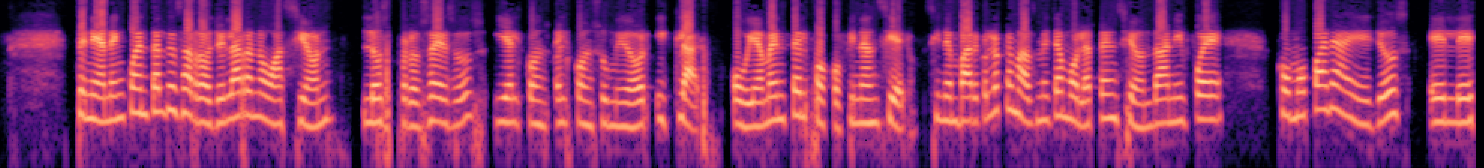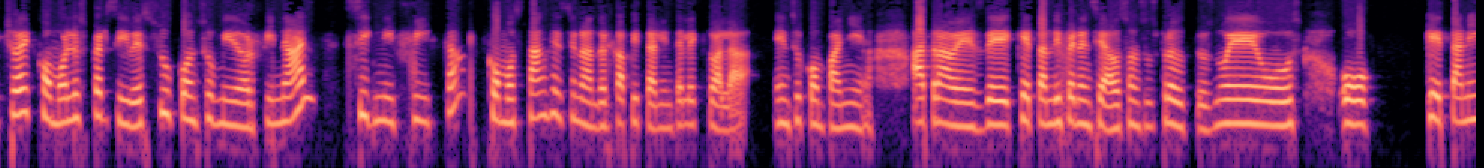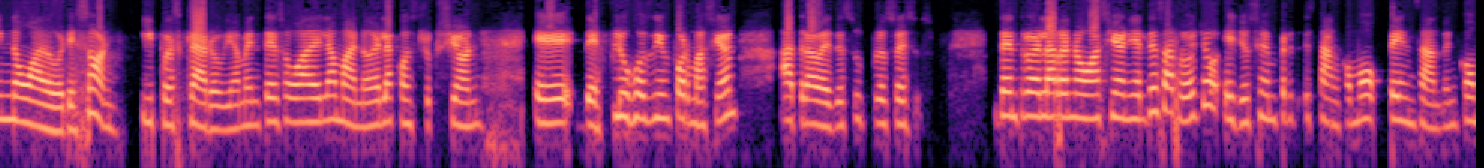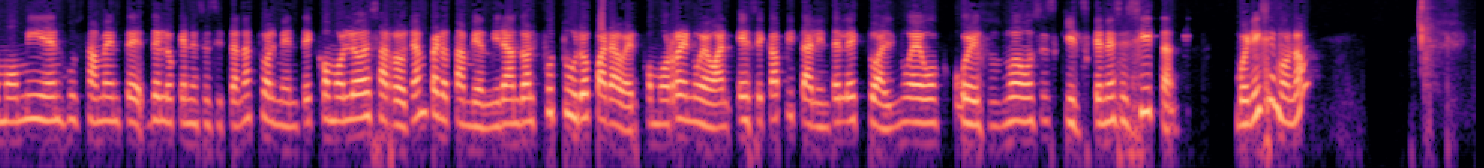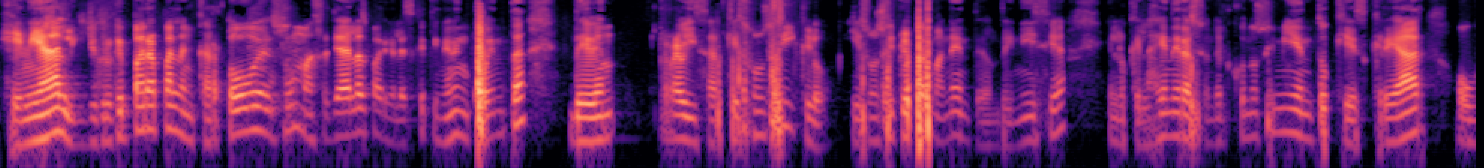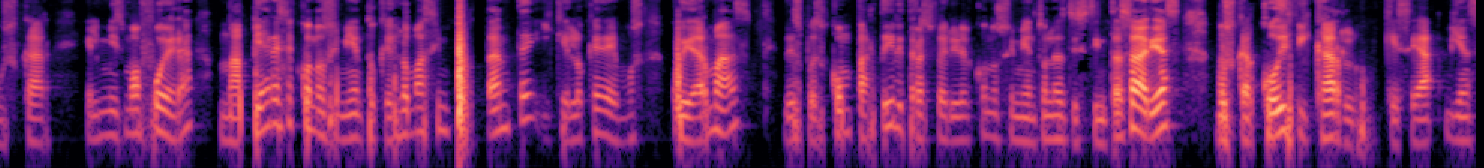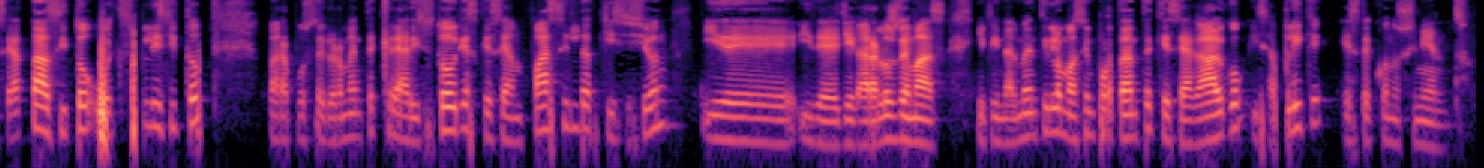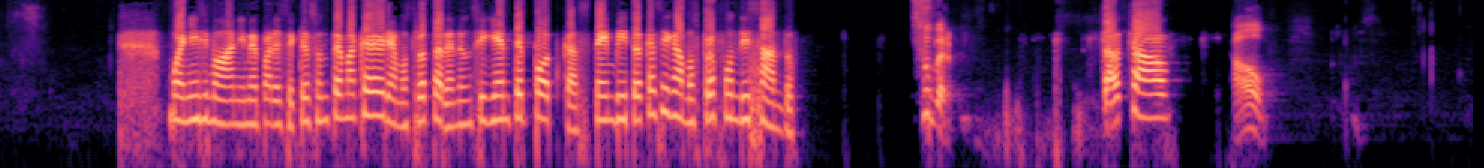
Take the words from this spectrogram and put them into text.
tenían en cuenta el desarrollo y la renovación, los procesos y el, el, consumidor y claro, obviamente el foco financiero. Sin embargo, lo que más me llamó la atención, Dani, fue cómo para ellos el hecho de cómo los percibe su consumidor final significa cómo están gestionando el capital intelectual en su compañía a través de qué tan diferenciados son sus productos nuevos o qué tan innovadores son. Y pues claro, obviamente eso va de la mano de la construcción eh, de flujos de información a través de sus procesos. Dentro de la renovación y el desarrollo, ellos siempre están como pensando en cómo miden justamente de lo que necesitan actualmente, cómo lo desarrollan, pero también mirando al futuro para ver cómo renuevan ese capital intelectual nuevo o esos nuevos skills que necesitan. Buenísimo, ¿no? Genial. Yo creo que para apalancar todo eso, más allá de las variables que tienen en cuenta, deben revisar que es un ciclo y es un ciclo permanente donde inicia en lo que es la generación del conocimiento, que es crear o buscar el mismo afuera, mapear ese conocimiento, que es lo más importante y que es lo que debemos cuidar más, después compartir y transferir el conocimiento en las distintas áreas, buscar codificarlo, que sea bien sea tácito o explícito, para posteriormente crear historias que sean fácil de adquisición y de, y de llegar a los demás. Y finalmente, y lo más importante, que se haga algo y se aplique este conocimiento. Buenísimo, Dani. Me parece que es un tema que deberíamos tratar en un siguiente podcast. Te invito a que sigamos profundizando. Súper. Chao, chao. Chao.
